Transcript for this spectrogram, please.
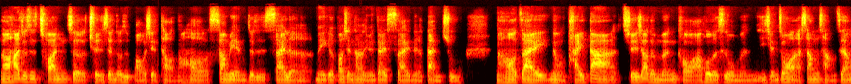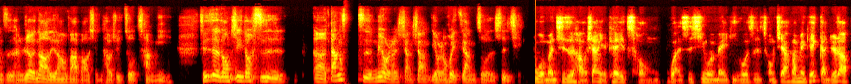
然后他就是穿着全身都是保险套，然后上面就是塞了每个保险套里面再塞那个弹珠。然后在那种台大学校的门口啊，或者是我们以前中华的商场这样子很热闹的地方发保险套去做倡议，其实这个东西都是呃当时没有人想象有人会这样做的事情。我们其实好像也可以从不管是新闻媒体，或是从其他方面，可以感觉到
